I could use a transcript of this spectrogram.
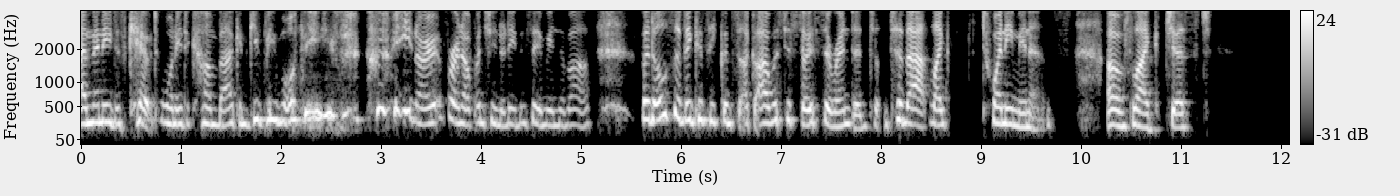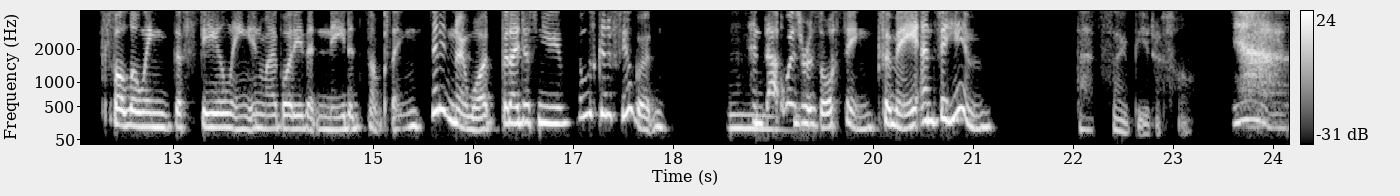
And then he just kept wanting to come back and give me more things, you know, for an opportunity to see me in the bath. But also because he could, like, I was just so surrendered to, to that like 20 minutes of like just following the feeling in my body that needed something. I didn't know what, but I just knew it was going to feel good. Mm. And that was resourcing for me and for him. That's so beautiful. Yeah.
